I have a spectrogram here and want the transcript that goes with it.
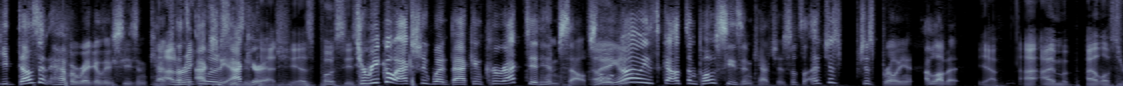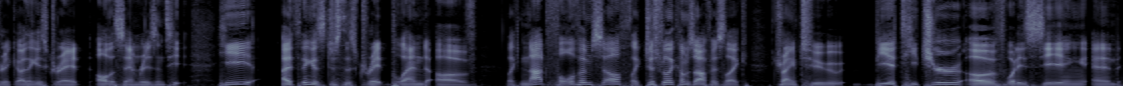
he doesn't have a regular season catch. Not that's actually season accurate. catch. He has postseason. Tirico actually went back and corrected himself, Oh, saying, okay. "Oh, he's got some postseason catches." So it's uh, just just brilliant. I love it. Yeah, I, I'm a, I love Tirico. I think he's great. All the same reasons. He he I think is just this great blend of like not full of himself, like just really comes off as like trying to be a teacher of what he's seeing and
